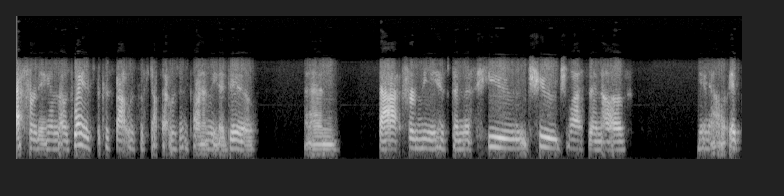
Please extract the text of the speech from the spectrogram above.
efforting in those ways because that was the stuff that was in front of me to do. And that for me has been this huge, huge lesson of, you know, it's,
